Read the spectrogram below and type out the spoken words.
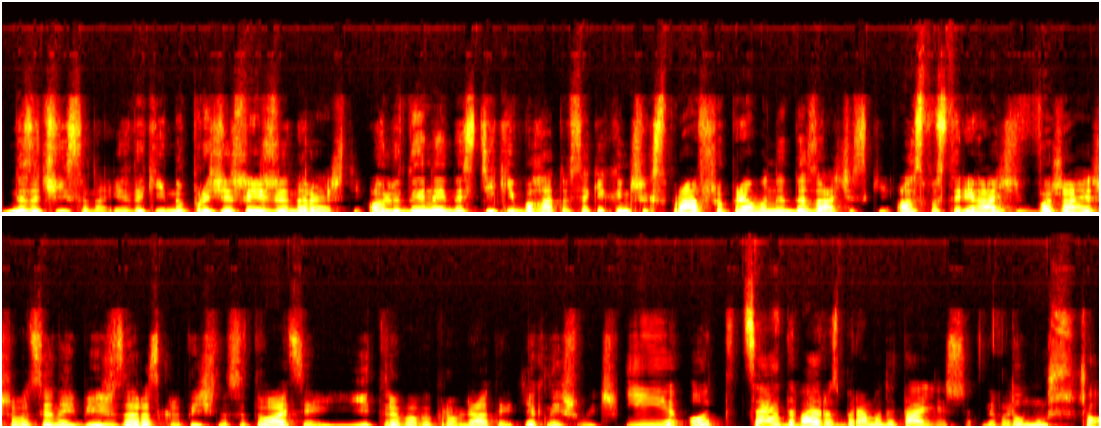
не зачісана, і ти такий, ну причешись же нарешті. А у людини настільки багато всяких інших справ, що прямо не до зачіски. А спостерігач вважає, що це найбільш зараз критична ситуація, і її треба виправляти якнайшвидше. І от це давай розберемо детальніше, Давай. тому що.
